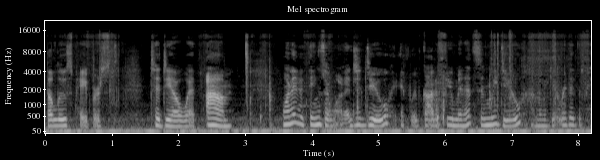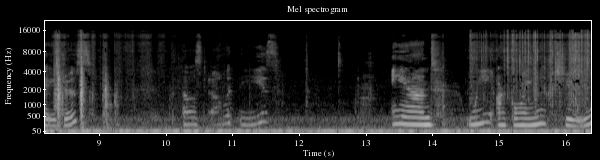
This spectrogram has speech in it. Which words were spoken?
the loose papers to deal with. Um, one of the things I wanted to do, if we've got a few minutes, and we do, I'm going to get rid of the pages. Put those down with these. And we are going to,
